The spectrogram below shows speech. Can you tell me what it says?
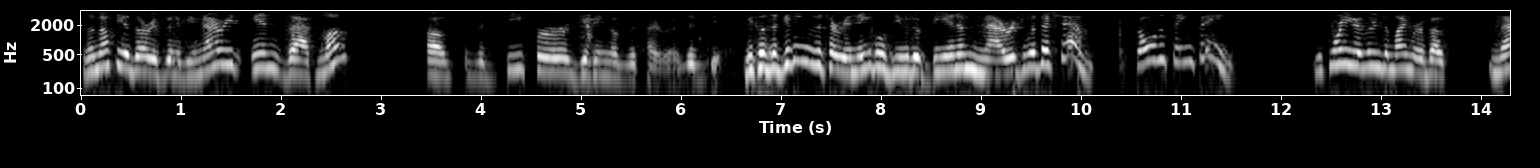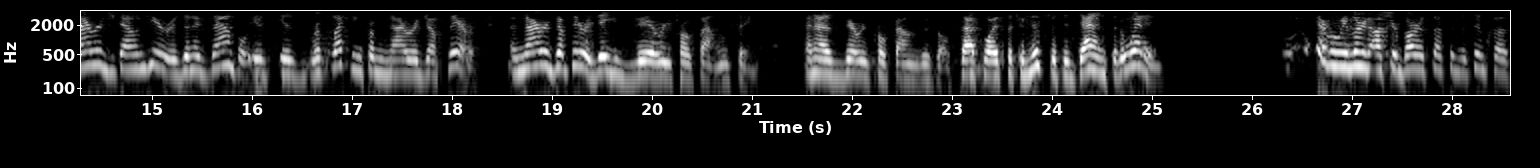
the Nasi Hador is going to be married in that month of the deeper giving of the Torah. The, because the giving of the Torah enables you to be in a marriage with Hashem. It's all the same thing. This morning I learned the mimer about marriage down here is an example, is, is reflecting from marriage up there. And marriage up there is a very profound thing and has very profound results. That's why it's such a mitzvah to dance at a wedding. Whatever we learned, Asher Barasas and the Simchas,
